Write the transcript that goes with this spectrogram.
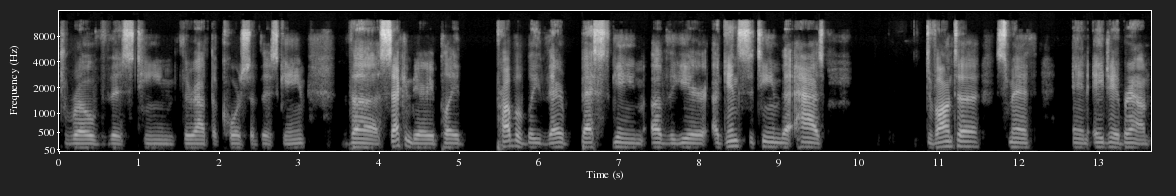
drove this team throughout the course of this game. The secondary played probably their best game of the year against a team that has Devonta Smith and AJ Brown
